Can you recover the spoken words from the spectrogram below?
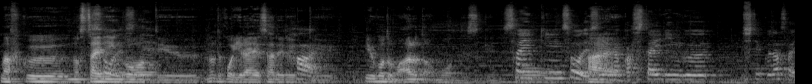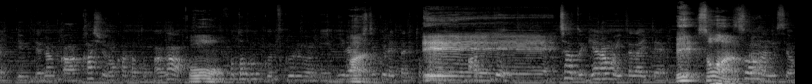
まあ、服のスタイリングをっていうのでこう依頼されるっていう,、、はい。うこともあるとは思うんですけど。最近そうですね、はい。なんかスタイリングしてくださいって言ってなんか歌手の方とかがフォトブック作るのに依頼してくれたりとかもあって、えちゃんとギャラもいただいて。ー、えそうなんですか？そうなんですよ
